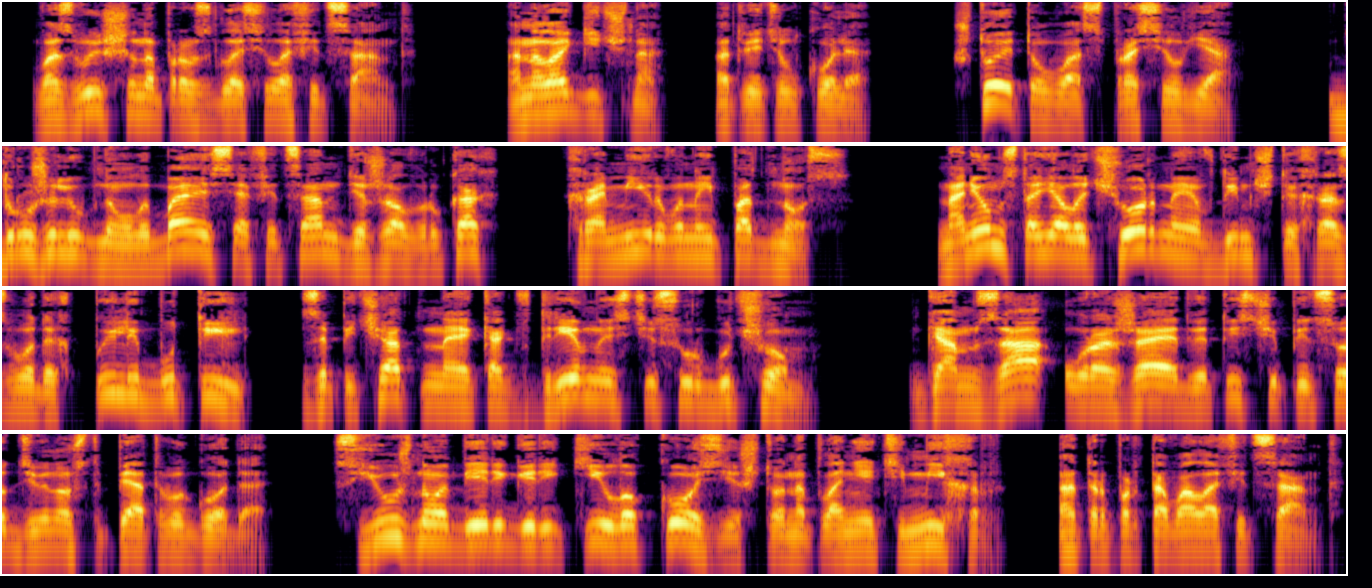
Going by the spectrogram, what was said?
— возвышенно провозгласил официант. «Аналогично», — ответил Коля. «Что это у вас?» — спросил я. Дружелюбно улыбаясь, официант держал в руках хромированный поднос. На нем стояла черная в дымчатых разводах пыли бутыль, запечатанная, как в древности, сургучом. Гамза урожая 2595 года. С южного берега реки Локози, что на планете Михр, отрапортовал официант.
